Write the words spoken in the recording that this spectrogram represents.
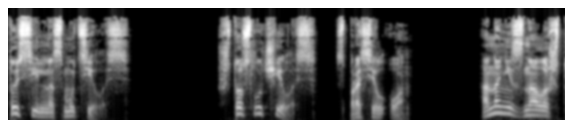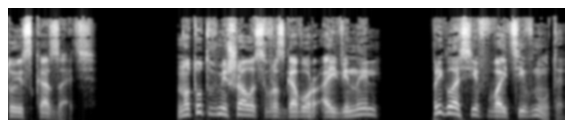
то сильно смутилась. «Что случилось?» — спросил он. Она не знала, что и сказать. Но тут вмешалась в разговор Айвинель, пригласив войти внутрь.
